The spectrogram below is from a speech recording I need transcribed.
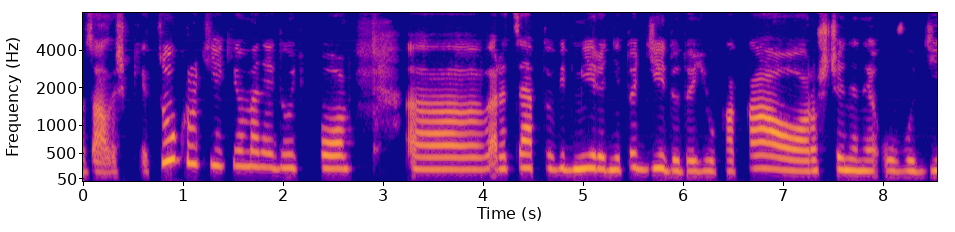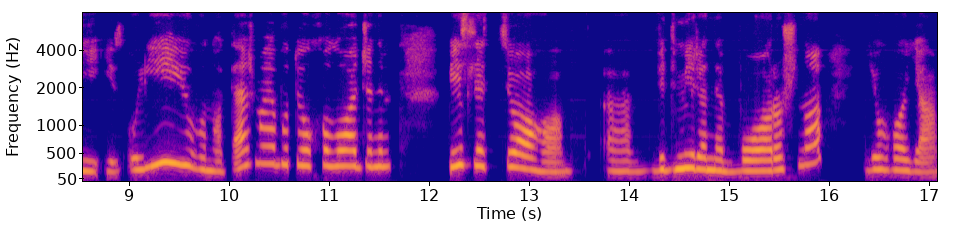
залишки цукру, ті, які у мене йдуть по е, рецепту відміряні. Тоді додаю какао, розчинене у воді із олією, воно теж має бути охолодженим. Після цього відміряне борошно. Його я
